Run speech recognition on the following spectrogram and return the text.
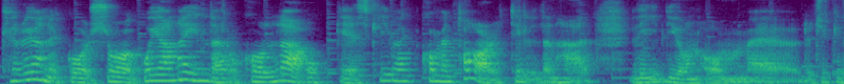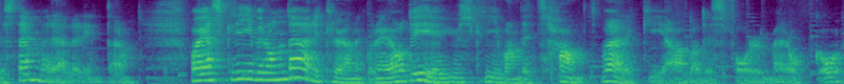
krönikor så gå gärna in där och kolla och eh, skriv en kommentar till den här videon om eh, du tycker det stämmer eller inte. Vad jag skriver om där i krönikorna, ja det är ju skrivandets hantverk i alla dess former och, och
